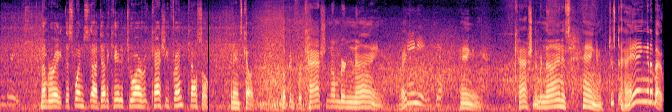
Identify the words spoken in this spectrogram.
Number eight. Number eight. This one's uh, dedicated to our caching friend, Kelso. Her name's Kelly. Looking for cache number nine, right? Hanging. Yep. Hanging. Cache number nine is hanging. Just hanging about.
